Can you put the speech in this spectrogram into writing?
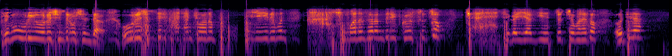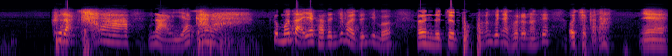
그러면 우리 어르신들 오시는데 어르신들이 가장 좋아하는 폭포의 이름은 가수 많은 사람들이 그거 쓰죠. 자, 제가 이야기했죠. 저번에도 어디야? 그라 가라 나이야 가라. 그 뭐 나이야 가든지 말든지 뭐 어느 저 폭포는 그냥 흐르는데 어쨌거나 예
